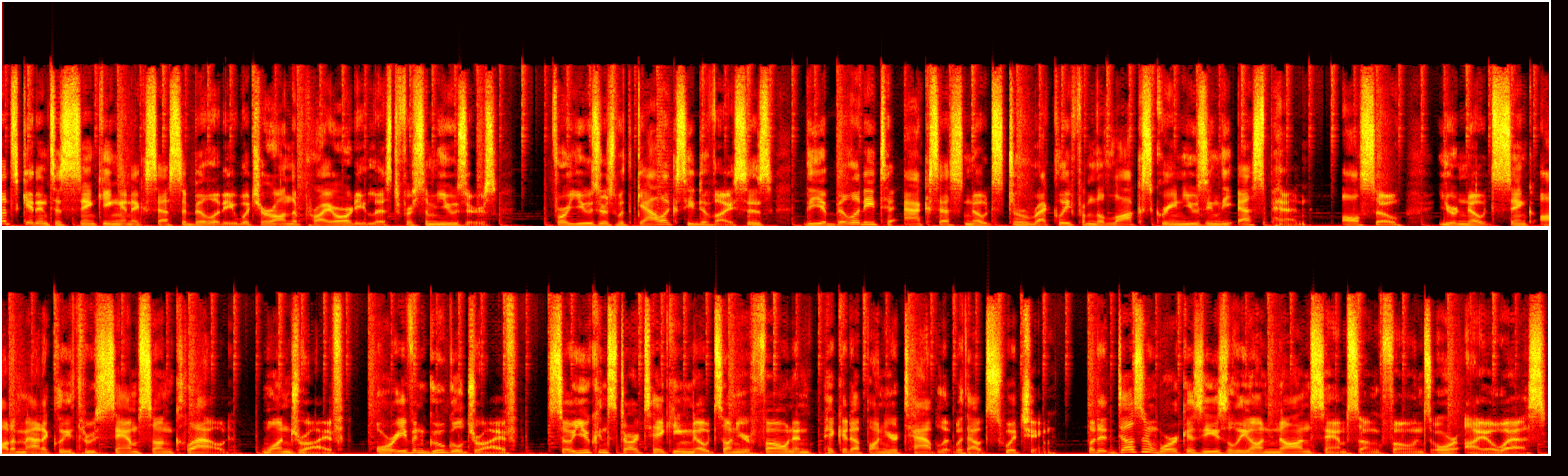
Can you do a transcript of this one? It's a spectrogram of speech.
Let's get into syncing and accessibility, which are on the priority list for some users. For users with Galaxy devices, the ability to access notes directly from the lock screen using the S Pen also, your notes sync automatically through Samsung Cloud, OneDrive, or even Google Drive, so you can start taking notes on your phone and pick it up on your tablet without switching. But it doesn't work as easily on non-Samsung phones or iOS,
